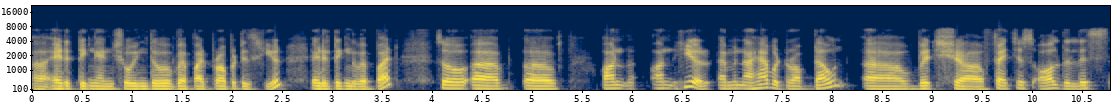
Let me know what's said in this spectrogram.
uh, editing and showing the web part properties here, editing the web part. So on on here, I mean, I have a drop down which fetches all the lists,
